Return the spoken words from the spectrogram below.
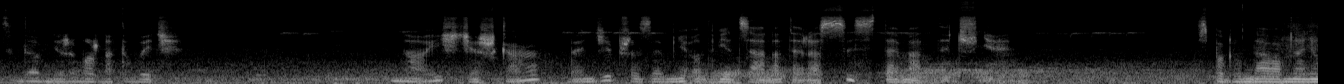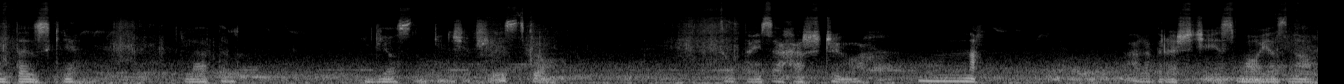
Cudownie, że można tu być. No i ścieżka będzie przeze mnie odwiedzana teraz systematycznie. Spoglądałam na nią tęsknie latem i wiosną, kiedy się wszystko tutaj zahaszczyło. No, ale wreszcie jest moja znowu.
